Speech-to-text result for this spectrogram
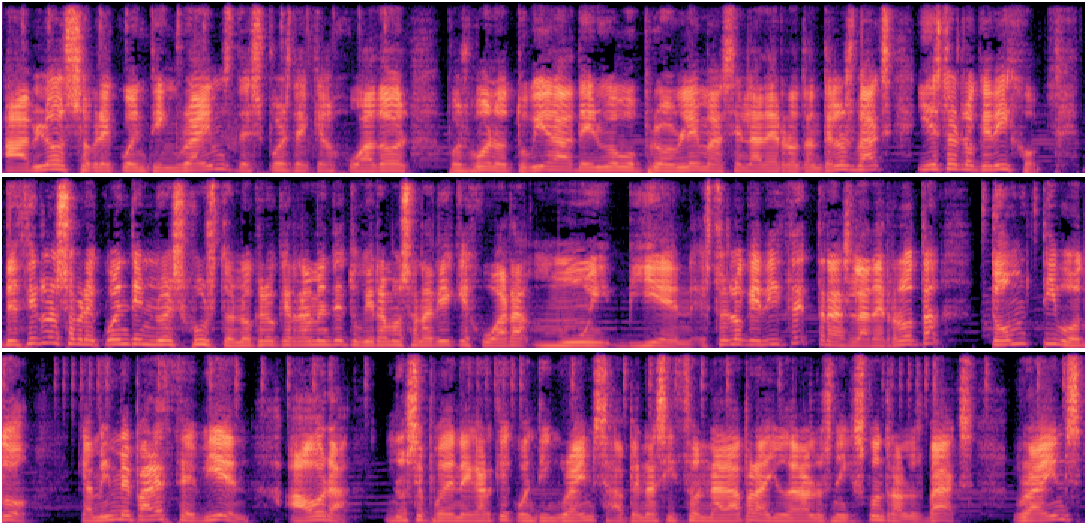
habló sobre Quentin Grimes después de que el jugador, pues bueno, tuviera de nuevo problemas en la derrota ante los Bucks. Y esto es lo que dijo. Decirlo sobre Quentin no es justo. No creo que realmente tuviéramos a nadie que jugara muy bien. Esto es lo que dice tras la derrota Tom Thibodeau que a mí me parece bien. Ahora, no se puede negar que Quentin Grimes apenas hizo nada para ayudar a los Knicks contra los Bucks. Grimes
